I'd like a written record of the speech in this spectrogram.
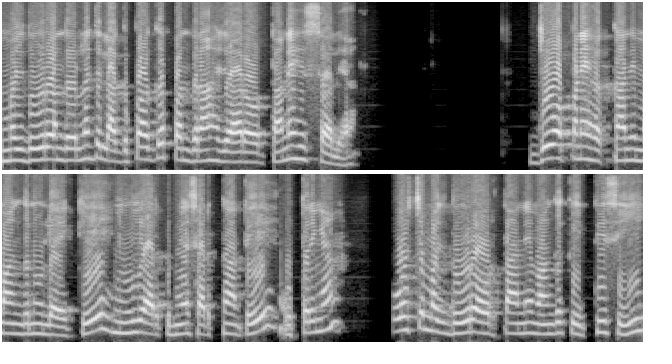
ਮਜ਼ਦੂਰ ਅੰਦੋਲਨ ਚ ਲਗਭਗ 15000 ਔਰਤਾਂ ਨੇ ਹਿੱਸਾ ਲਿਆ। ਜੋ ਆਪਣੇ ਹੱਕਾਂ ਦੀ ਮੰਗ ਨੂੰ ਲੈ ਕੇ ਨਿਊਯਾਰਕ ਦੀਆਂ ਸੜਕਾਂ ਤੇ ਉਤਰੀਆਂ, ਉਸ ਚ ਮਜ਼ਦੂਰ ਔਰਤਾਂ ਨੇ ਮੰਗ ਕੀਤੀ ਸੀ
